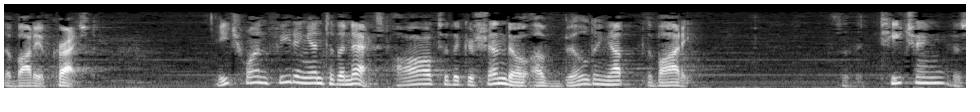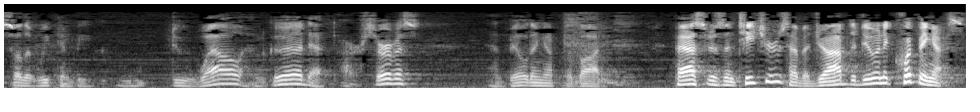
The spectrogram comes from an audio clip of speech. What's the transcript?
the body of Christ. Each one feeding into the next, all to the crescendo of building up the body. So the teaching is so that we can be do well and good at our service and building up the body. Pastors and teachers have a job to do in equipping us.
